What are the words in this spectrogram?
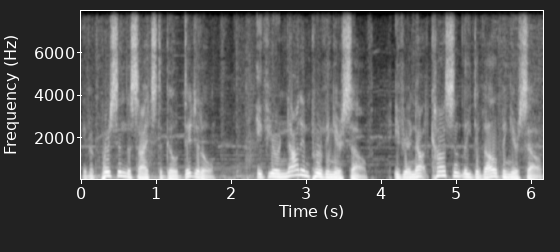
if a person decides to go digital. If you're not improving yourself, if you're not constantly developing yourself,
